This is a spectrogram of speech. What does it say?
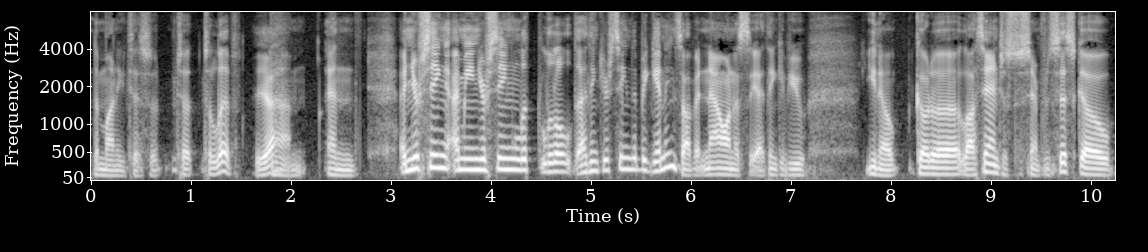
the money to to, to live. Yeah. Um, and and you're seeing I mean you're seeing little I think you're seeing the beginnings of it now honestly. I think if you you know go to Los Angeles to San Francisco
